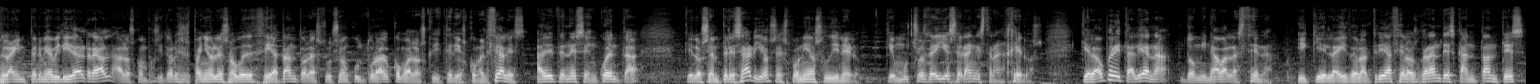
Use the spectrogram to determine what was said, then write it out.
La impermeabilidad Real a los compositores españoles no obedecía tanto a la exclusión cultural como a los criterios comerciales. Ha de tenerse en cuenta que los empresarios exponían su dinero, que muchos de ellos eran extranjeros, que la ópera italiana dominaba la escena y que la idolatría hacia los grandes cantantes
